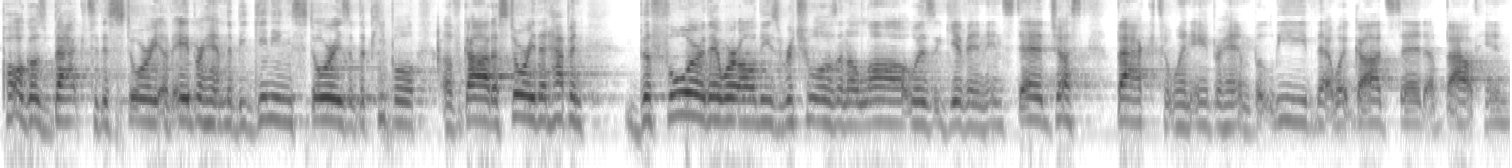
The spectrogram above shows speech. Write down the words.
Paul goes back to this story of Abraham, the beginning stories of the people of God, a story that happened before there were all these rituals and a law was given. Instead, just back to when Abraham believed that what God said about him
